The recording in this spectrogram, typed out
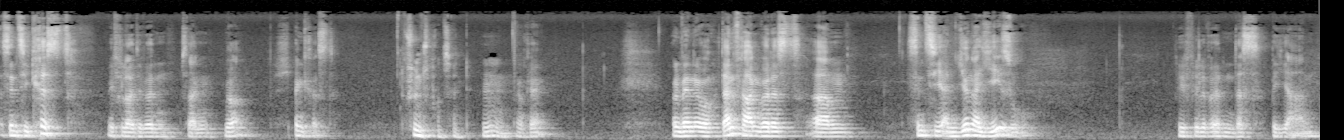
sind Sie Christ? Wie viele Leute würden sagen, ja, ich bin Christ? 5 Prozent. Hm, okay. Und wenn du dann fragen würdest, ähm, sind sie ein Jünger Jesu? Wie viele würden das bejahen?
